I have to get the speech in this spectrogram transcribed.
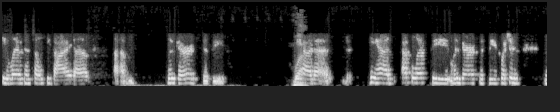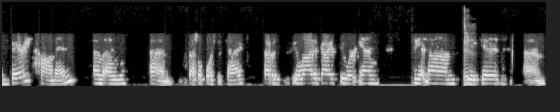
He lived until he died of um, Lou Gehrig's disease. Wow. He had a he had epilepsy, Lou Gehrig's disease, which is very common among um, special forces guys. That was a lot of guys who were in Vietnam who did um,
